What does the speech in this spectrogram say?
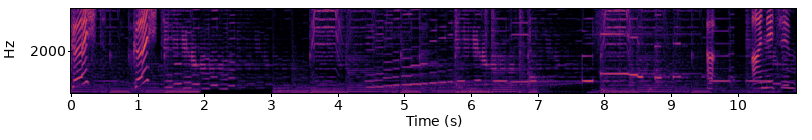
Kışt! Kışt! Anneciğim,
